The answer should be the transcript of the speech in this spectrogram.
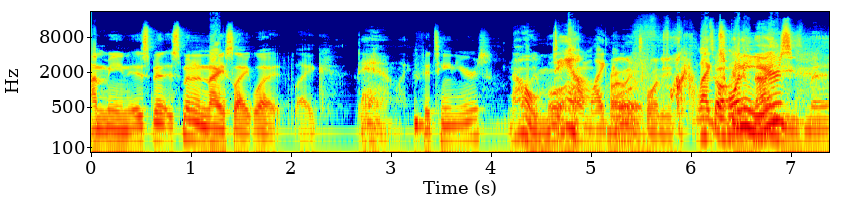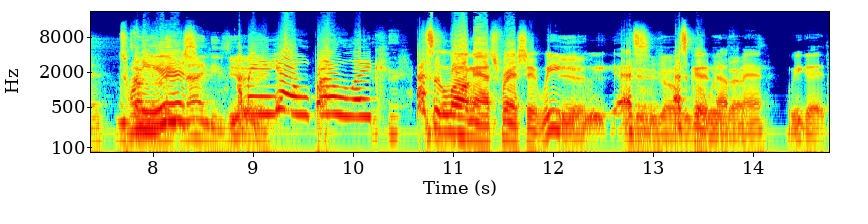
I mean, it's been it's been a nice like what like damn like 15 years? No, damn like Probably 20. fuck, like Talking 20 years. 90s, man. We 20 talking late years? 90s, Yeah. I mean, yo, bro, like that's a long ass friendship. We, Yeah. we that's we go- that's we good enough, man. We good.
